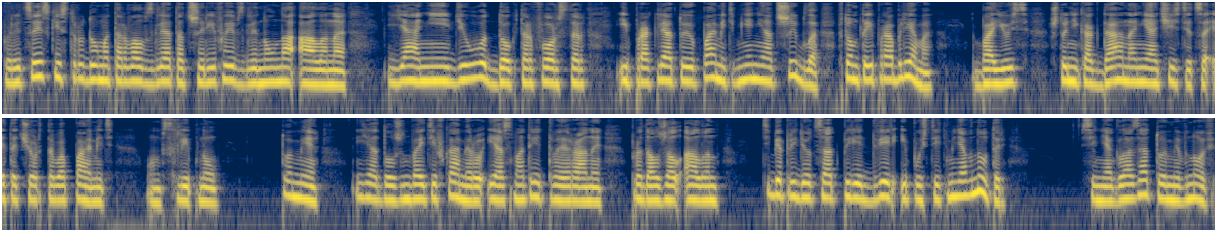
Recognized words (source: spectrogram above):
Полицейский с трудом оторвал взгляд от шерифа и взглянул на Алана. «Я не идиот, доктор Форстер, и проклятую память мне не отшибла, в том-то и проблема. Боюсь, что никогда она не очистится, эта чертова память», — он всхлипнул. «Томми, я должен войти в камеру и осмотреть твои раны», — продолжал Алан. Тебе придется отпереть дверь и пустить меня внутрь». Синие глаза Томми вновь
